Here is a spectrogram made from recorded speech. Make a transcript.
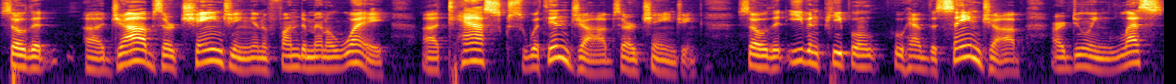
so that uh, jobs are changing in a fundamental way. uh, tasks within jobs are changing so that even people who have the same job are doing less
